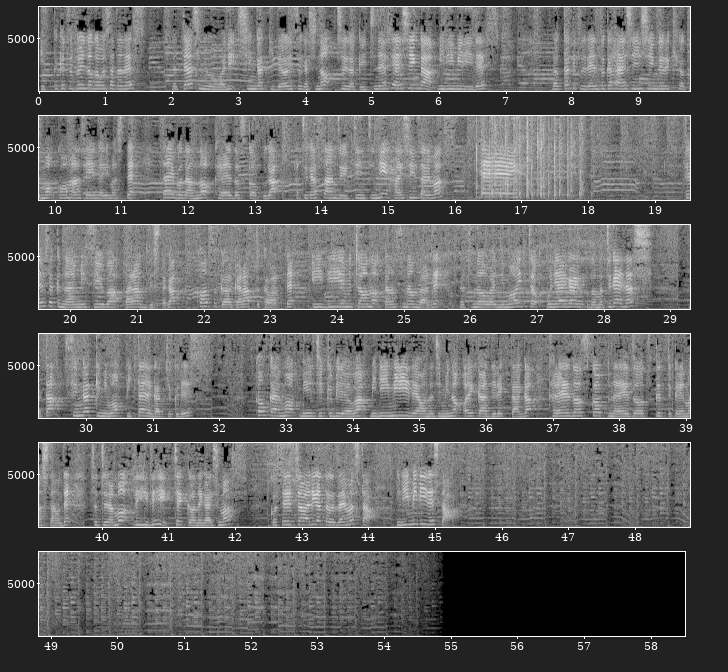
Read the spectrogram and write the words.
1ヶ月ぶりのご無沙汰です。夏休みも終わり新学期で大忙しの中学1年生シンガーミリミリです。6ヶ月連続配信シングル企画も後半戦になりまして第5弾のカレードスコープが8月31日に配信されます。イエーイ！前作の「IMISU」はバラードでしたが今作はガラッと変わって EDM 調のダンスナンバーで夏の終わりにもう一丁盛り上がること間違いなし。また新学期にもぴったりの楽曲です。今回もミュージックビデオはミリーミリーでおなじみの及川ディレクターがカレードスコープの映像を作ってくれましたのでそちらもぜひぜひチェックお願いします。ご清聴ありがとうございました。ミリーミリーでした。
